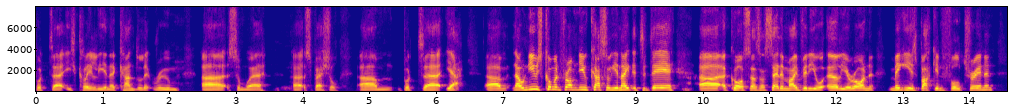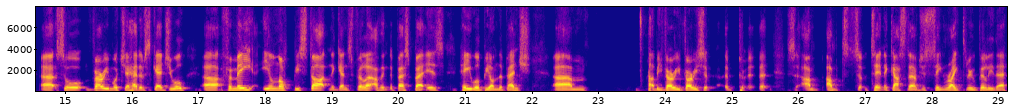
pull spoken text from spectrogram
but uh, he's clearly in a candlelit room uh, somewhere uh, special. Um, but yeah. Um, now, news coming from Newcastle United today. Uh, of course, as I said in my video earlier on, Miggy is back in full training, uh, so very much ahead of schedule. Uh, for me, he'll not be starting against Villa. I think the best bet is he will be on the bench. Um, I'll be very, very. Uh, uh, I'm, I'm taking a gas there. I've just seen right through Billy there.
